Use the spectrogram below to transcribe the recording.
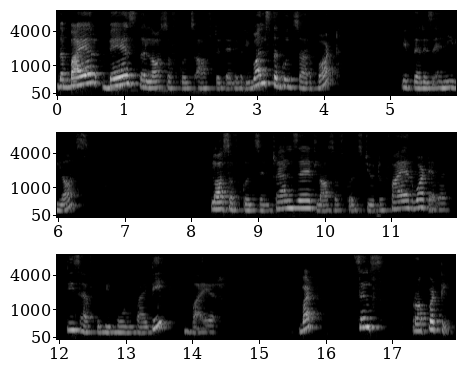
The buyer bears the loss of goods after delivery. Once the goods are bought, if there is any loss. Loss of goods in transit, loss of goods due to fire, whatever. These have to be borne by the buyer. But since property,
